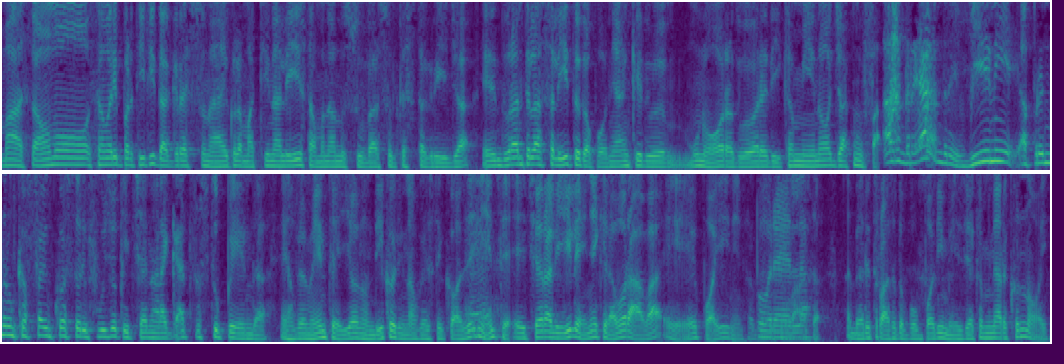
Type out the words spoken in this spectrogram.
Ma stavamo, siamo ripartiti da Gressonei quella mattina lì, stavamo andando su verso il Testa Grigia e durante la salita, dopo neanche due, un'ora, due ore di cammino, Giacomo fa Andre, Andre, vieni a prendere un caffè in questo rifugio che c'è una ragazza stupenda. E ovviamente io non dico di no a queste cose, e niente, e c'era lì Legna che lavorava e poi niente, l'abbiamo Porella. ritrovata. L'abbiamo ritrovata dopo un po' di mesi a camminare con noi.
